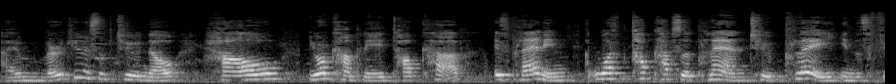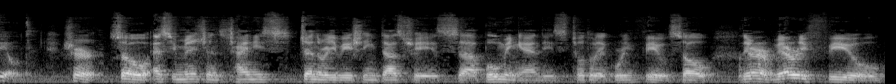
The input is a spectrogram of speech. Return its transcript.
I'm very curious to know how your company, Top Cub, is planning, what Top Cub's plan to play in this field. Sure. So as you mentioned, Chinese general aviation industry is uh, booming and is totally a green field. So there are very few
